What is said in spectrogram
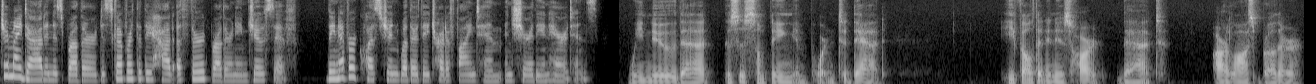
After my dad and his brother discovered that they had a third brother named Joseph, they never questioned whether they try to find him and share the inheritance. We knew that this is something important to dad. He felt it in his heart that our lost brother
